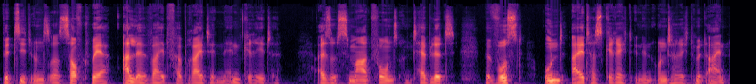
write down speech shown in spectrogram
bezieht unsere Software alle weit verbreiteten Endgeräte, also Smartphones und Tablets, bewusst und altersgerecht in den Unterricht mit ein.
